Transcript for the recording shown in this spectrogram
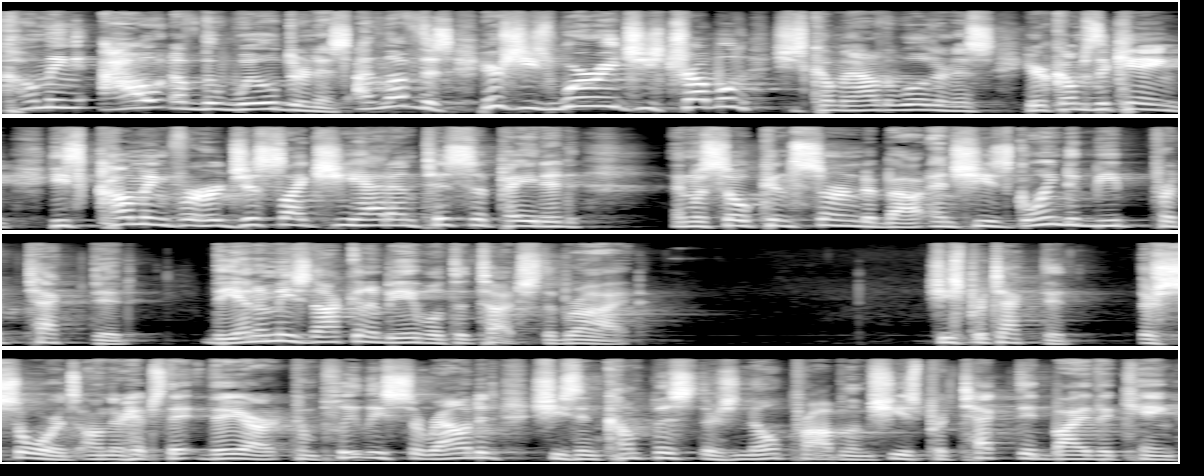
coming out of the wilderness. I love this. Here she's worried, she's troubled, she's coming out of the wilderness. Here comes the king. He's coming for her just like she had anticipated and was so concerned about, and she's going to be protected. The enemy's not going to be able to touch the bride. She's protected. There's swords on their hips. They, they are completely surrounded. She's encompassed. There's no problem. She is protected by the king.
